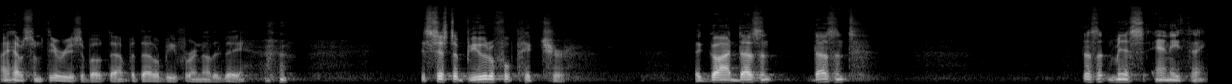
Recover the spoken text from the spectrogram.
I have some theories about that, but that'll be for another day. It's just a beautiful picture that God doesn't, doesn't, doesn't miss anything.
